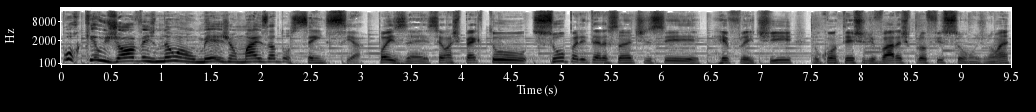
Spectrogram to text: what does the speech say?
Por que os jovens não almejam mais a docência? Pois é, esse é um aspecto super interessante de se refletir no contexto de várias profissões, não é?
